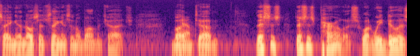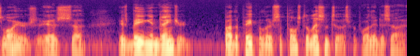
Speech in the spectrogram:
saying there's no such thing as an Obama judge. But um, this is this is perilous. What we do as lawyers is uh, is being endangered by the people that are supposed to listen to us before they decide.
